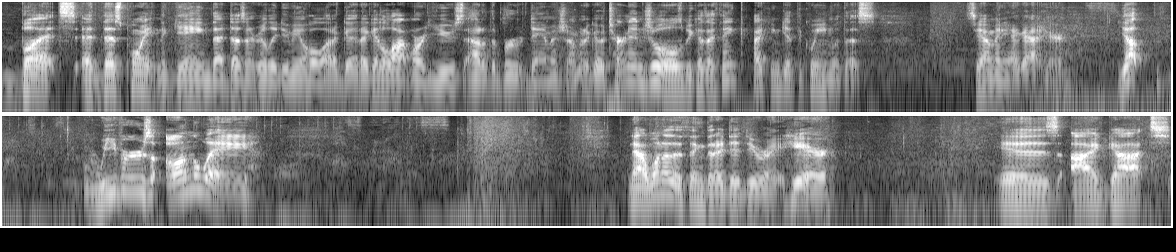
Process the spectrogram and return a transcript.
but at this point in the game, that doesn't really do me a whole lot of good. I get a lot more use out of the brute damage. I'm going to go turn in jewels because I think I can get the queen with this. See how many I got here. Yep. Weaver's on the way. Now, one other thing that I did do right here is I got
